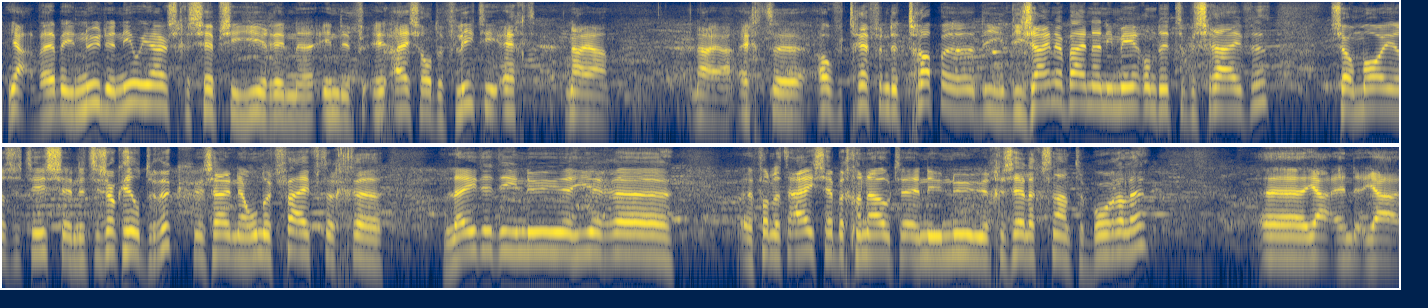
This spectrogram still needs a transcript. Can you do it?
Ja, we hebben nu de nieuwjaarsreceptie hier in, uh, in de in ijshal de Vliet. Die echt, nou ja, nou ja, echt uh, overtreffende trappen, die, die zijn er bijna niet meer om dit te beschrijven. Zo mooi als het is. En het is ook heel druk. Er zijn 150 leden die nu hier van het ijs hebben genoten en nu, nu gezellig staan te borrelen. Uh, ja, en ja,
